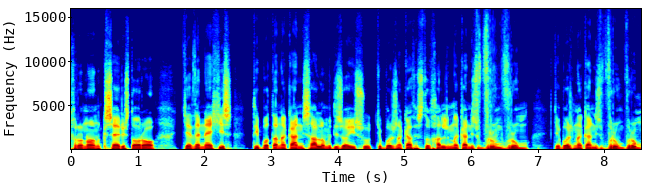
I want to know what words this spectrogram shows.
χρονών, ξέρεις το ρο και δεν έχεις τίποτα να κάνεις άλλο με τη ζωή σου και μπορείς να κάθεσαι στο χαλί να κάνεις βρουμ βρουμ και μπορείς να κάνεις βρουμ βρουμ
